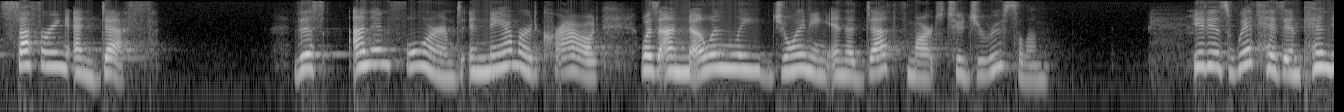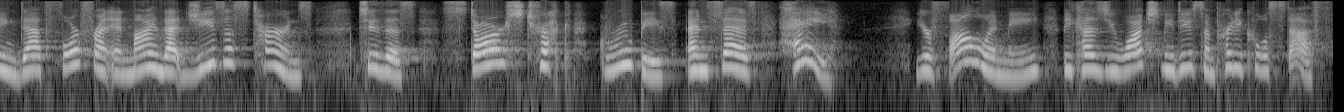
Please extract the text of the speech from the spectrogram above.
suffering, and death. This uninformed, enamored crowd was unknowingly joining in the death march to Jerusalem. It is with his impending death forefront in mind that Jesus turns to this star-struck groupies and says, Hey, you're following me because you watched me do some pretty cool stuff,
